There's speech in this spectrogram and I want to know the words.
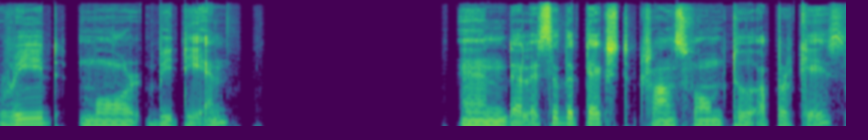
read more btn and uh, let's set the text transform to uppercase.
